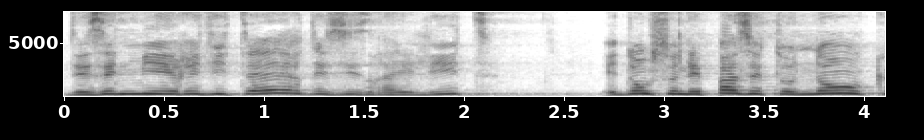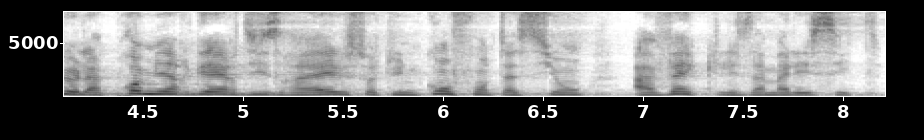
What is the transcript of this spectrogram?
des ennemis héréditaires des Israélites, et donc ce n'est pas étonnant que la première guerre d'Israël soit une confrontation avec les Amalécites.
